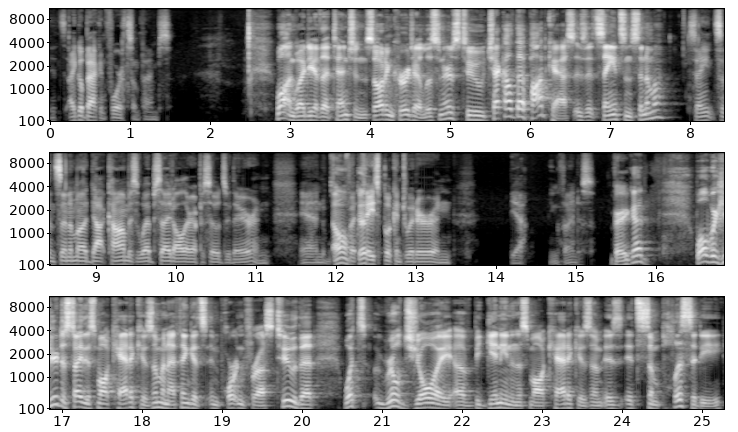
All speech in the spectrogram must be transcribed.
it's I go back and forth sometimes. Well, I'm glad you have that tension. So I'd encourage our listeners to check out that podcast. Is it Saints and Cinema? saints and Saintsandcinema.com is the website. All our episodes are there and and oh, f- Facebook and Twitter and yeah, you can find us. Very good. Well, we're here to study the small catechism, and I think it's important for us too that what's real joy of beginning in the small catechism is its simplicity.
